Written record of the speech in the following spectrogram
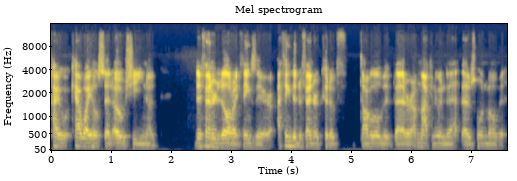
Cat Whitehill said, oh, she, you know, defender did all the right things there. I think the defender could have done a little bit better. I'm not going to go into that. That was one moment.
